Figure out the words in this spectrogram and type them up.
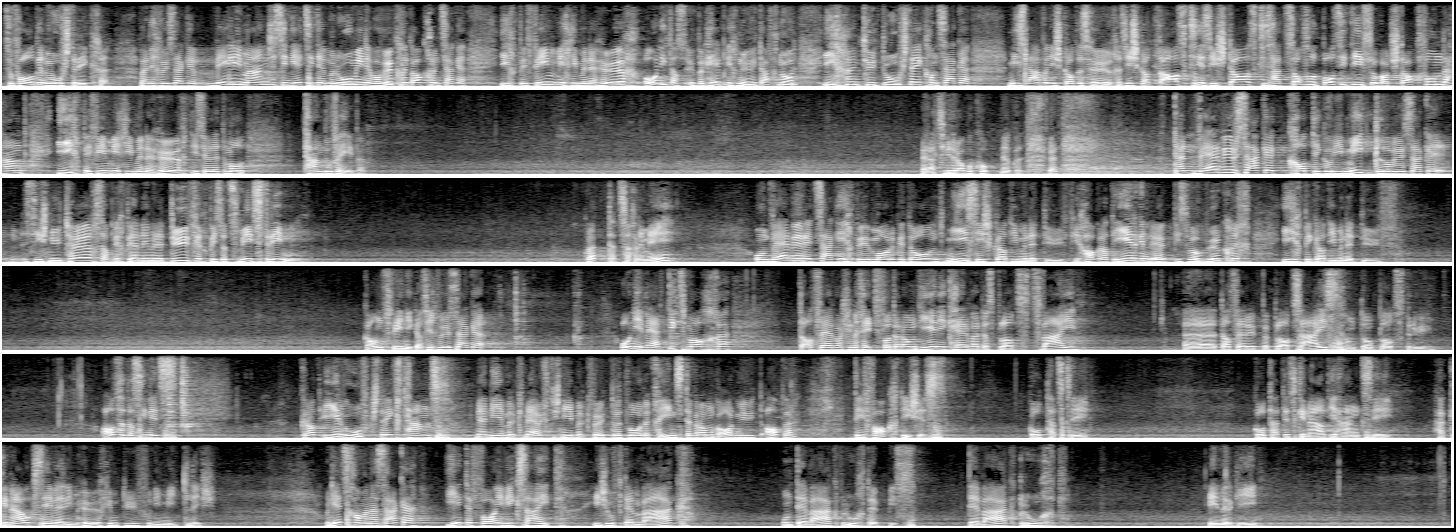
zu folgendem aufstrecken. Wenn ich würde sagen, welche Menschen sind jetzt in dem Raum die wirklich auch können sagen, ich befinde mich in einem Höch, ohne das überheblich nichts, einfach nur, ich könnte heute aufstrecken und sagen, mein Leben ist gerade ein Höch. Es ist gerade das gewesen, es ist das gewesen, es hat so viel Positives sogar stattgefunden haben. Ich befinde mich in einem Höch, die sollen mal die Hände aufheben. Wer hat sie wieder runtergekommen? Ja, gut. Dann wer würde sagen, Kategorie Mittel, wo würde sagen, es ist nichts Höchst, aber ich bin auch nicht mehr tief, ich bin so mit drin. Gut, hat es ein bisschen mehr. Und wer würde jetzt sagen, ich bin heute Morgen da und meins ist gerade in einem Tief. Ich habe gerade irgendetwas, wo wirklich, ich bin gerade in einem Tief. Ganz wenig. Also ich würde sagen, ohne Wertung zu machen, das wäre wahrscheinlich jetzt von der Rangierung her wäre das Platz 2. Äh, das wäre etwa Platz 1 und hier Platz 3. Also das sind jetzt gerade ihr, die aufgestreckt habt, wir haben niemand gemerkt, ist niemand gefüttert worden, kein Instagram, gar nichts, aber de facto ist es. Gott hat es gesehen. Gott hat jetzt genau die Hände gesehen. Hat genau gesehen, wer im Höch, im Tief und im Mittel ist. Und jetzt kann man auch sagen, jeder von euch, wie gesagt, ist auf dem Weg und der Weg braucht etwas. Der Weg braucht Energie.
